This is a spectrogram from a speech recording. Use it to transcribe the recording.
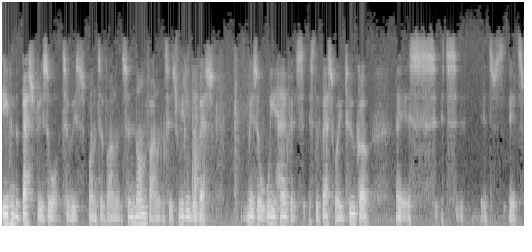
even the best resort to respond to violence, and non-violence is really the best resort we have. It's it's the best way to go. It's it's it's it's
